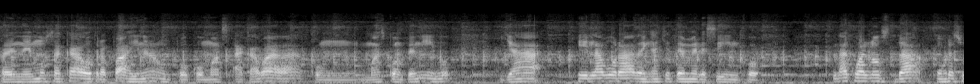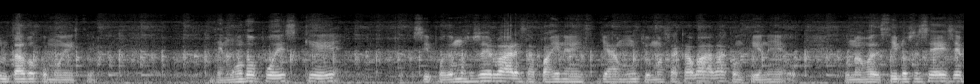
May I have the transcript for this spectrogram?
tenemos acá otra página un poco más acabada con más contenido ya elaborada en HTML5 la cual nos da un resultado como este de modo pues que si podemos observar esta página es ya mucho más acabada contiene una hoja de estilo CSS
